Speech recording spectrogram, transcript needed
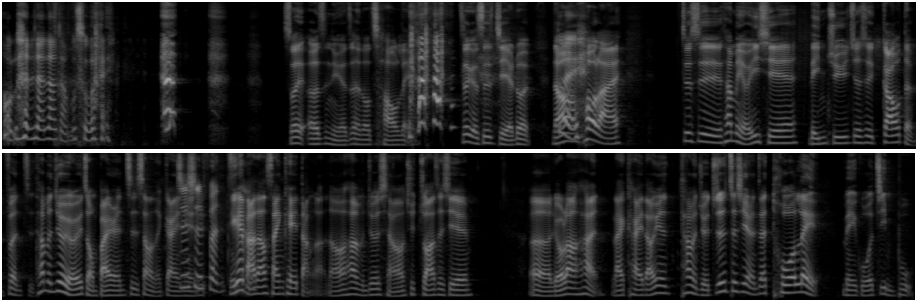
好烂烂到讲不出来。所以儿子女儿真的都超累，这个是结论。然后后来就是他们有一些邻居，就是高等分子，他们就有一种白人至上的概念，知识分子啊、你可以把它当三 K 党了。然后他们就想要去抓这些呃流浪汉来开刀，因为他们觉得就是这些人在拖累美国进步。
